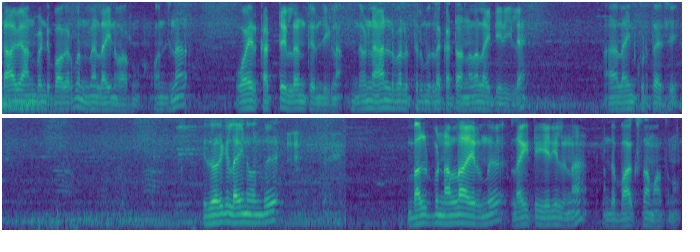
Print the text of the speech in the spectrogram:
சாவி ஆன் பண்ணி பார்க்குறப்ப இந்த மாதிரி லைன் வரணும். வந்துச்சுன்னா ஒயர் கட்டு இல்லைன்னு தெரிஞ்சுக்கலாம். இந்த மாதிரி ஆண்டு மேலே திரும்பத்தில் கட் ஆனால் தான் லைட் எரியல லைன் கொடுத்தாச்சு. இது வரைக்கும் லைன் வந்து பல்பு நல்லா இருந்து லைட்டு எரியலைன்னா இந்த பாக்ஸ் தான் மாற்றணும்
